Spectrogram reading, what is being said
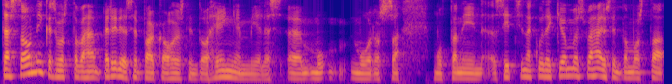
tässä on niin semmoista vähän perinteisempää kauheasti tuo hengen mielessä, äh, mu- muodossa, mutta niin sitten siinä kuitenkin on myös vähän just tuommoista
